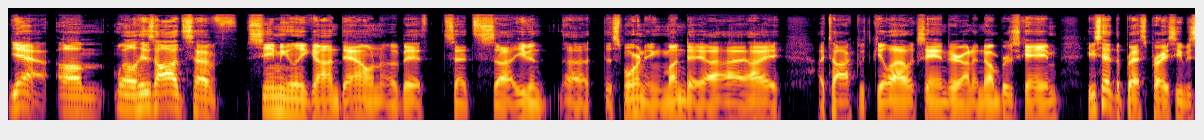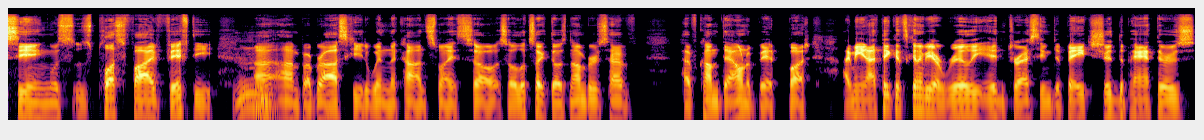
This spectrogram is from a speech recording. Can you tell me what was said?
Yeah. Um, well, his odds have seemingly gone down a bit since uh, even uh, this morning, Monday. I, I I talked with Gill Alexander on a numbers game. He said the best price he was seeing was, was plus five fifty mm. uh, on Bobrovsky to win the Conn Smythe. So so it looks like those numbers have have come down a bit. But I mean, I think it's going to be a really interesting debate. Should the Panthers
